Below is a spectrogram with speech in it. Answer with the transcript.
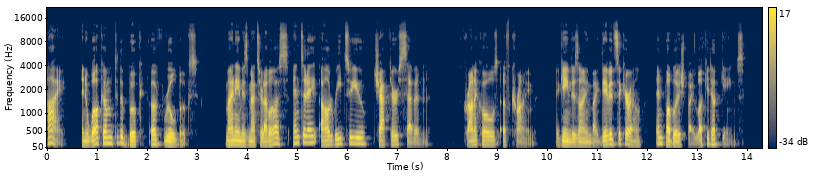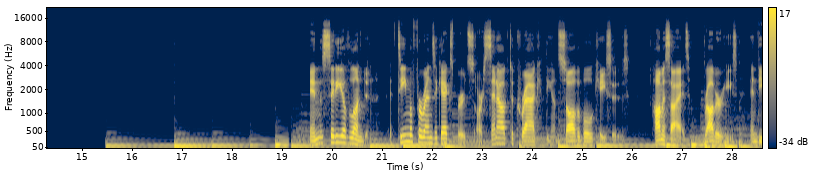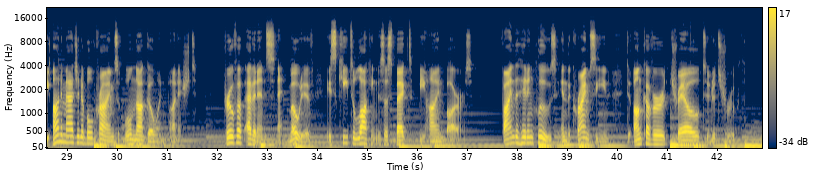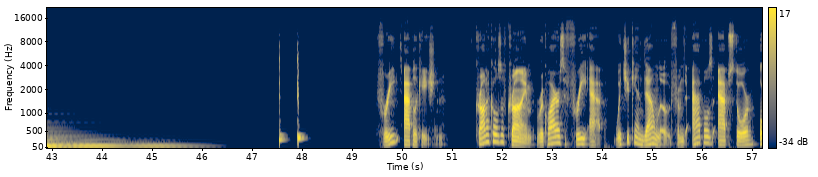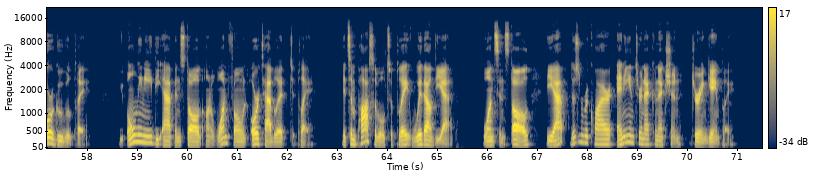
Hi, and welcome to the Book of Rulebooks. My name is Mathieu Labrosse, and today I'll read to you Chapter 7 Chronicles of Crime, a game designed by David Cicurel and published by Lucky Duck Games. In the city of London, a team of forensic experts are sent out to crack the unsolvable cases. Homicides, robberies, and the unimaginable crimes will not go unpunished. Proof of evidence and motive is key to locking the suspect behind bars. Find the hidden clues in the crime scene to uncover trail to the truth. Free application. Chronicles of Crime requires a free app which you can download from the Apple's App Store or Google Play. You only need the app installed on one phone or tablet to play. It's impossible to play without the app. Once installed, the app doesn't require any internet connection during gameplay.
